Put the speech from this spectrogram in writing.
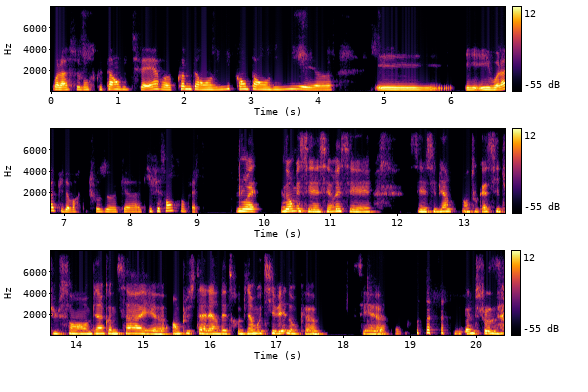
voilà selon ce que tu as envie de faire, comme tu as envie, quand tu as envie et et, et, et, voilà, puis d'avoir quelque chose qui, qui fait sens en fait. Ouais, non, mais c'est c'est vrai, c'est c'est bien. En tout cas, si tu le sens bien comme ça et euh, en plus, tu as l'air d'être bien motivé, donc euh, c'est euh, une bonne chose.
